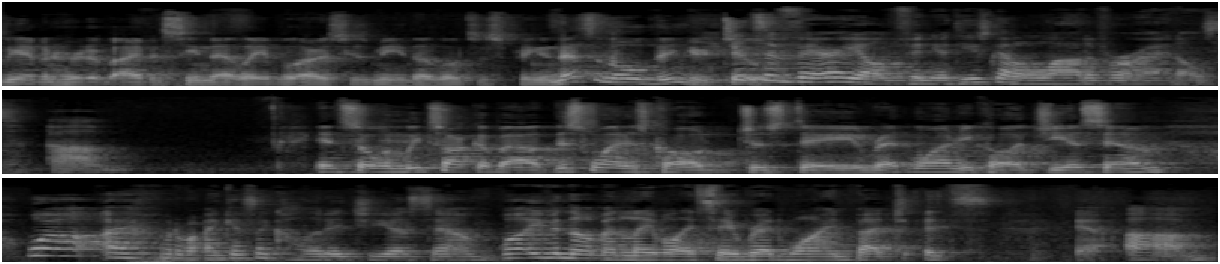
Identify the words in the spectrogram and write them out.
We haven't heard of. I haven't seen that label. Or excuse me, the Lonesome Springs, and that's an old vineyard too. It's a very old vineyard. He's got a lot of varietals. Um, and so when we talk about this wine is called just a red wine, you call it GSM. well, I, I guess I call it a GSM. Well, even though on my label I say red wine, but it's um,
